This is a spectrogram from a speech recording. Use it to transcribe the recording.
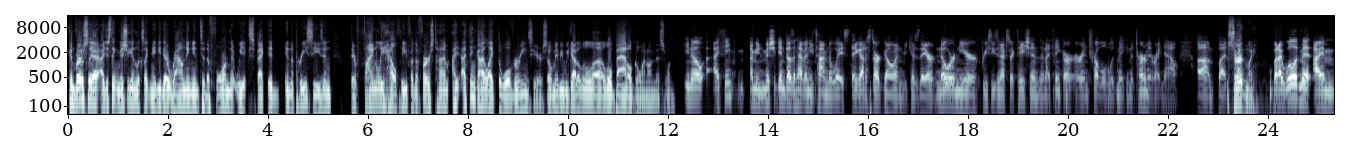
Conversely, I, I just think Michigan looks like maybe they're rounding into the form that we expected in the preseason, They're finally healthy for the first time. I, I think I like the Wolverines here, so maybe we got a little uh, little battle going on this one. You know, I think I mean Michigan doesn't have any time to waste. They got to start going because they are nowhere near preseason expectations, and I think are, are in trouble with making the tournament right now. Um, but certainly, but I will admit I am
